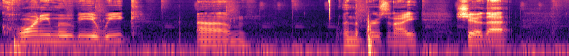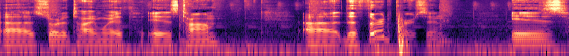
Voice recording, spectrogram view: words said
corny movie a week. Um, and the person I share that uh, sort of time with is Tom. Uh, the third person is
